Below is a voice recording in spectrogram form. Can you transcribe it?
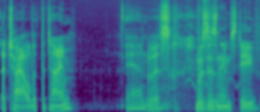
a child at the time, and was Was his name Steve?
